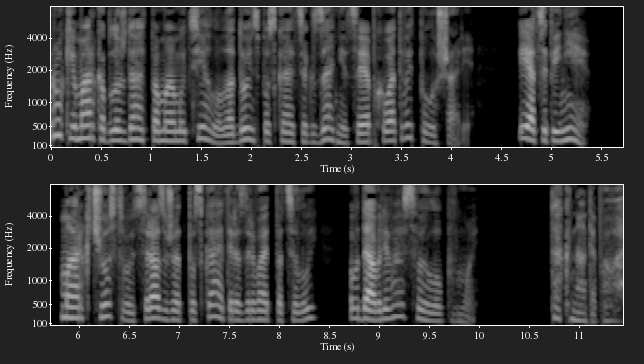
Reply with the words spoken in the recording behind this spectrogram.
Руки Марка блуждают по моему телу, ладонь спускается к заднице и обхватывает полушарие. Я цепенею. Марк чувствует, сразу же отпускает и разрывает поцелуй, вдавливая свой лоб в мой. «Так надо было»,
